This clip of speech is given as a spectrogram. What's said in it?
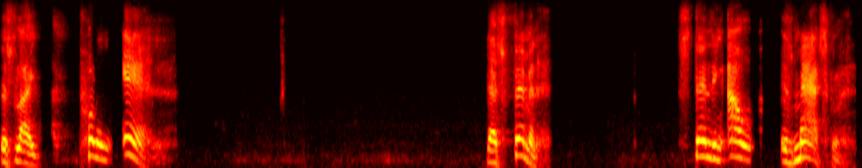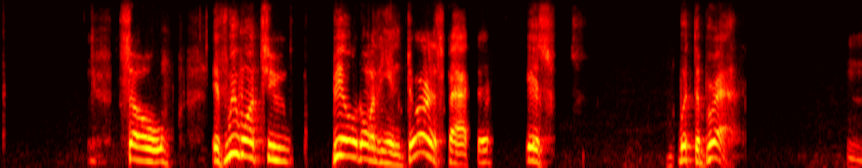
It's like pulling in that's feminine. Standing out is masculine. So if we want to build on the endurance factor, is with the breath. Hmm.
